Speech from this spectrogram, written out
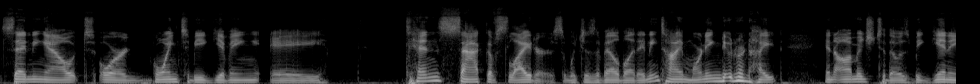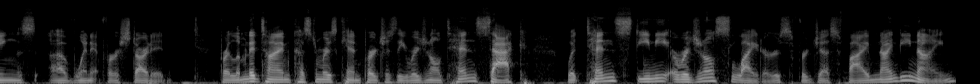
sending out or going to be giving a 10 sack of sliders, which is available at any time, morning, noon, or night, in homage to those beginnings of when it first started. For a limited time, customers can purchase the original 10 sack with 10 steamy original sliders for just $5.99.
